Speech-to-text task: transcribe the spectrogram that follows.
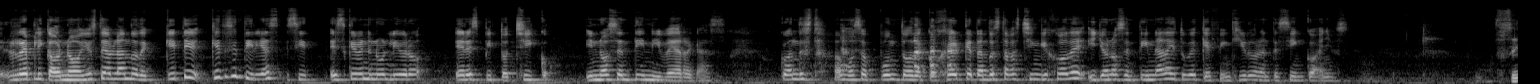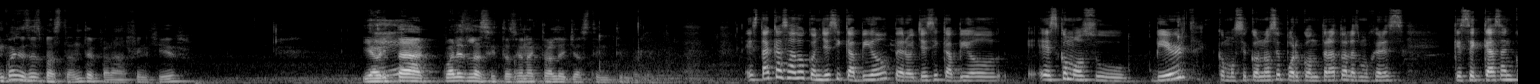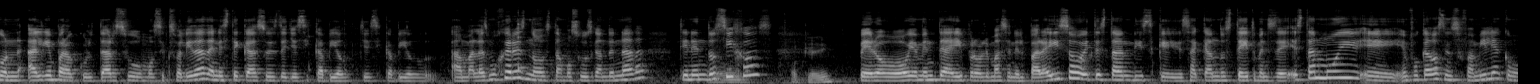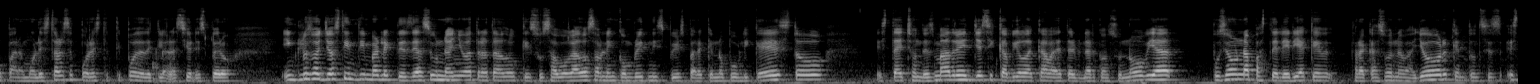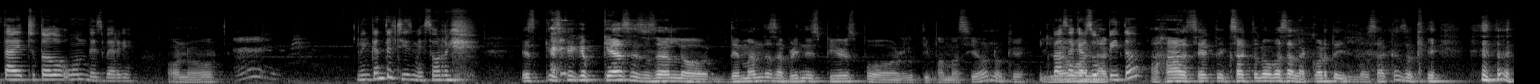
réplica o no. Yo estoy hablando de qué te, qué te sentirías si escriben en un libro eres pito chico y no sentí ni vergas. Cuando estábamos a punto de coger que tanto estabas chingue jode y yo no sentí nada y tuve que fingir durante cinco años. Cinco años es bastante para fingir. Y ahorita, ¿cuál es la situación actual de Justin Timberlake? Está casado con Jessica Biel, pero Jessica Biel es como su beard, como se conoce por contrato a las mujeres que se casan con alguien para ocultar su homosexualidad. En este caso es de Jessica Biel. Jessica Biel ama a las mujeres, no estamos juzgando en nada. Tienen dos No. hijos, pero obviamente hay problemas en el paraíso. Ahorita están dizque, sacando statements de... Están muy eh, enfocados en su familia como para molestarse por este tipo de declaraciones, pero incluso Justin Timberlake desde hace un año ha tratado que sus abogados hablen con Britney Spears para que no publique esto. Está hecho un desmadre. Jessica Biel acaba de terminar con su novia. Pusieron una pastelería que fracasó en Nueva York, entonces está hecho todo un desvergue. Oh, no. Me encanta el chisme, sorry. Es, que- es que, ¿qué, qué haces? O sea, ¿lo demandas a Britney Spears por difamación o qué? ¿Y va a sacar su la- pito? Ajá, exacto, exacto. Luego vas a la corte y lo sacas o qué?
